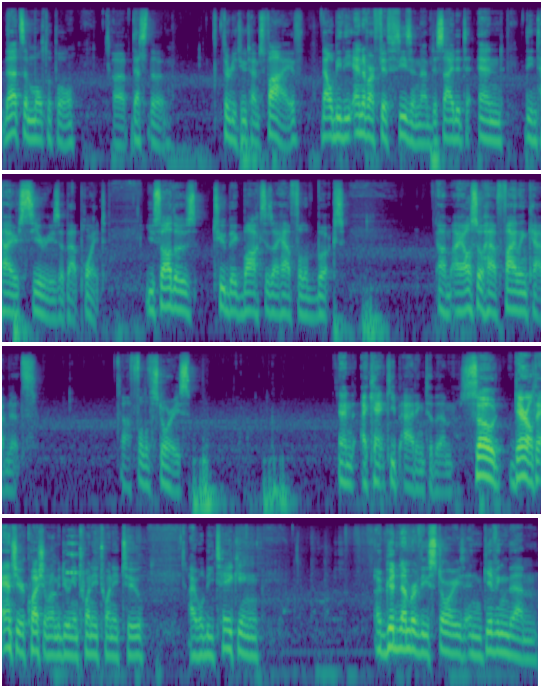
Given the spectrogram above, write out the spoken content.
That's a multiple. Uh, that's the 32 times five. That will be the end of our fifth season. I've decided to end the entire series at that point. You saw those two big boxes I have full of books. Um, I also have filing cabinets uh, full of stories. and I can't keep adding to them. So, Daryl, to answer your question, what I'm doing in 2022, I will be taking a good number of these stories and giving them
